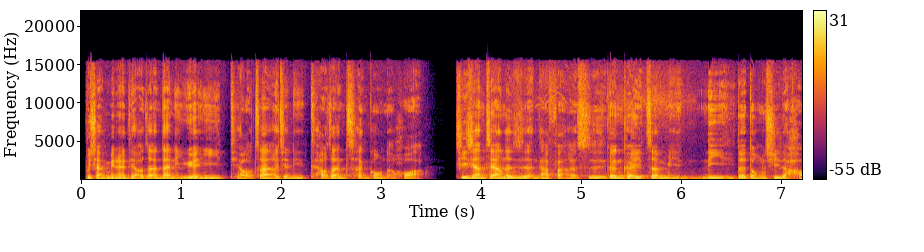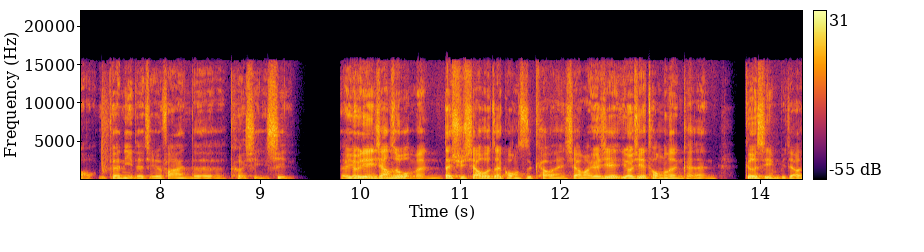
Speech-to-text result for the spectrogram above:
不想面对挑战，但你愿意挑战，而且你挑战成功的话，其实像这样的人，他反而是更可以证明你的东西的好，跟你的解决方案的可行性。对，有点像是我们在学校或在公司开玩笑嘛。有些有些同仁可能个性比较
